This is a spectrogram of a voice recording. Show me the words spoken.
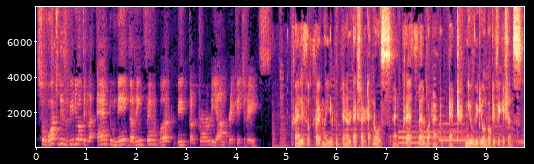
So watch this video till the end to make the ring frame work with controlled yarn breakage rates. Kindly subscribe my YouTube channel Textile Technoz and press bell button to get new video notifications.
